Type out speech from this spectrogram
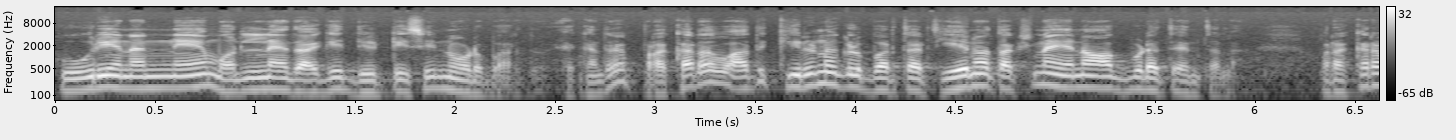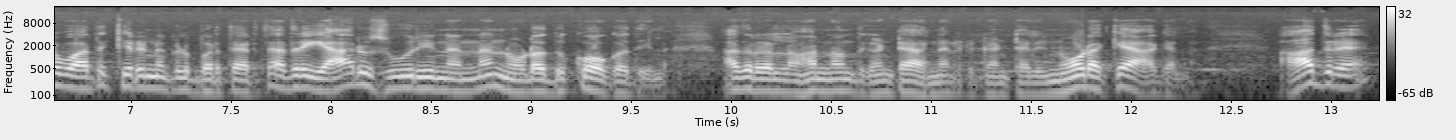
ಸೂರ್ಯನನ್ನೇ ಮೊದಲನೇದಾಗಿ ದಿಟ್ಟಿಸಿ ನೋಡಬಾರ್ದು. ಯಾಕಂದರೆ ಪ್ರಖರವಾದ ಕಿರಣಗಳು ಬರ್ತಾ ಇರ್ತವೆ ಏನೋ ತಕ್ಷಣ ಏನೋ ಆಗ್ಬಿಡತ್ತೆ ಅಂತಲ್ಲ. ಪ್ರಖರವಾದ ಕಿರಣಗಳು ಬರ್ತಾ ಇರ್ತವೆ ಆದರೆ ಯಾರು ಸೂರ್ಯನನ್ನು ನೋಡೋದಕ್ಕೂ ಹೋಗೋದಿಲ್ಲ. ಅದರಲ್ಲೂ ಹನ್ನೊಂದು ಗಂಟೆ, ಹನ್ನೆರಡು ಗಂಟೆಯಲ್ಲಿ ನೋಡೋಕ್ಕೆ ಆಗಲ್ಲ. ಆದರೆ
